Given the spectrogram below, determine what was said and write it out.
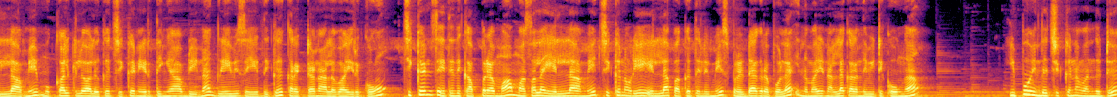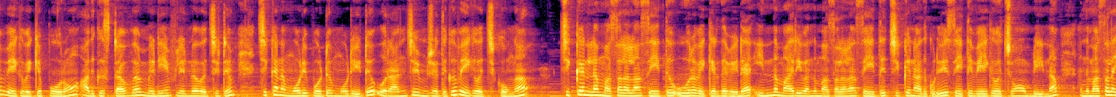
எல்லாமே முக்கால் கிலோ அளவுக்கு சிக்கன் எடுத்தீங்க அப்படின்னா கிரேவி செய்கிறதுக்கு கரெக்டான அளவாக இருக்கும். சிக்கன் சேர்த்ததுக்கு அப்புறமா மசாலா எல்லாமே சிக்கனுடைய எல்லா பக்கத்துலேயுமே ஸ்ப்ரெட் ஆகிற போல் இந்த மாதிரி நல்லா கலந்து விட்டுக்கோங்க. இப்போ இந்த சிக்கனை வந்துட்டு வேக வைக்க போகிறோம் அதுக்கு ஸ்டவ்வை மீடியம் ஃப்ளேமில் வச்சுட்டு சிக்கனை மூடி போட்டு மூடிட்டு ஒரு அஞ்சு நிமிஷத்துக்கு வேக வச்சுக்கோங்க. சிக்கனில் மசாலாலாம் சேர்த்து ஊற வைக்கிறத விட இந்த மாதிரி வந்து மசாலாலாம் சேர்த்து சிக்கன் அது கூடவே சேர்த்து வேக வச்சோம் அப்படின்னா அந்த மசாலா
